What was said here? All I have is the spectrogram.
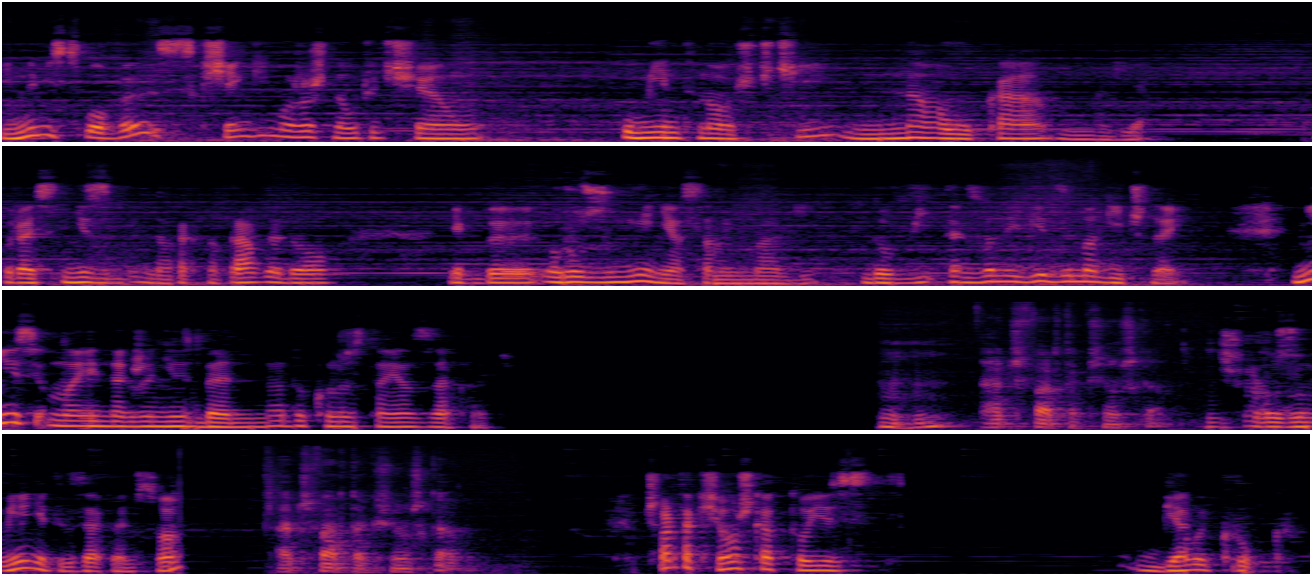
Innymi słowy, z księgi możesz nauczyć się umiejętności nauka magia która jest niezbędna tak naprawdę do jakby rozumienia samej magii, do tak zwanej wiedzy magicznej. Nie jest ona jednakże niezbędna do korzystania z zaklęć. Mhm. A czwarta książka? Rozumienie tych zaklęć, co? A czwarta książka? Czwarta książka to jest Biały Kruk.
